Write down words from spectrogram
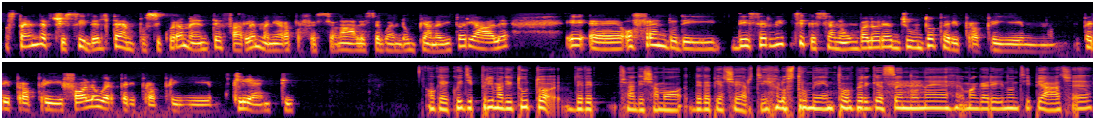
spenderci sì del tempo sicuramente e farla in maniera professionale, seguendo un piano editoriale e eh, offrendo dei, dei, servizi che siano un valore aggiunto per i, propri, per i propri follower, per i propri clienti. Ok, quindi prima di tutto deve, cioè, diciamo, deve piacerti lo strumento, perché se non è, magari non ti piace,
